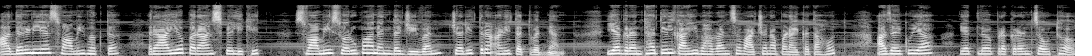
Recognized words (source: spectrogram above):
आदरणीय स्वामी भक्त राय परांजपे लिखित स्वामी स्वरूपानंद जीवन चरित्र आणि तत्वज्ञान या ग्रंथातील काही भागांचं वाचन आपण ऐकत आहोत. आज ऐकूया यातलं प्रकरण चौथं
